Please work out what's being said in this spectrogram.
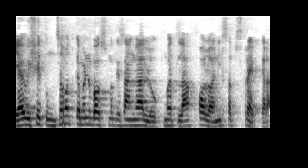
याविषयी तुमचं मत कमेंट बॉक्समध्ये सांगा लोकमतला फॉलो आणि सबस्क्राईब करा.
